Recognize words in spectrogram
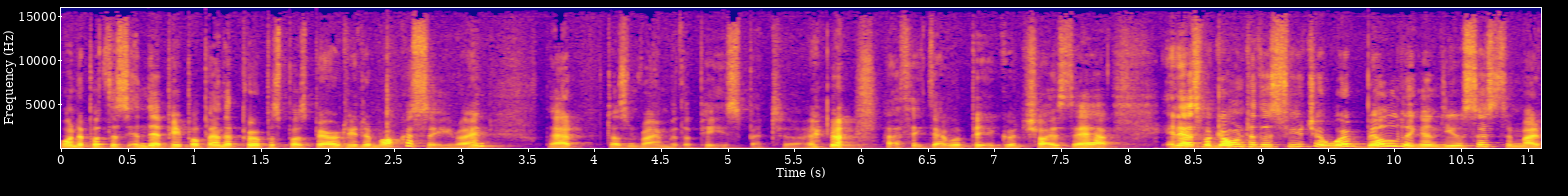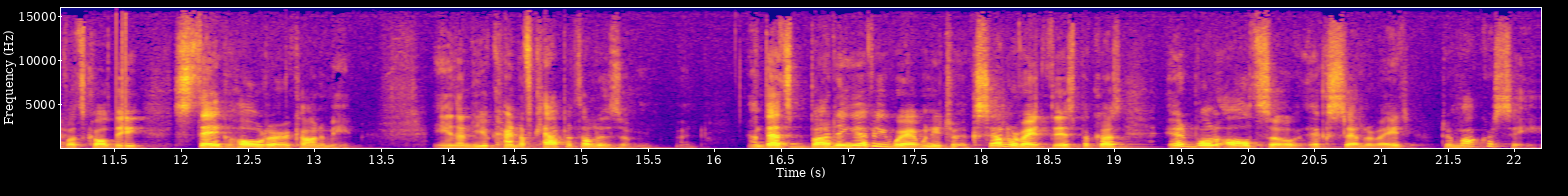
want to put this in there, people, plan planet, purpose, prosperity, democracy, right? That doesn't rhyme with a piece, but uh, I think that would be a good choice to have. And as we're going to this future, we're building a new system, right? What's called the stakeholder economy in a new kind of capitalism. And that's budding everywhere. We need to accelerate this because it will also accelerate democracy.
